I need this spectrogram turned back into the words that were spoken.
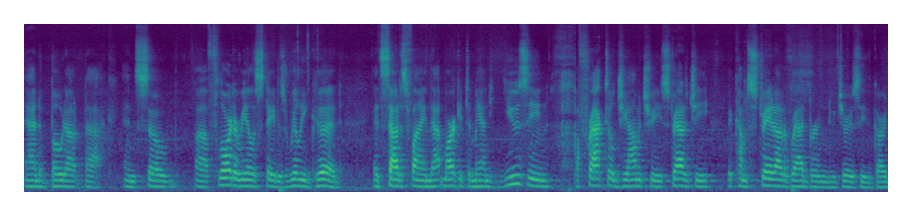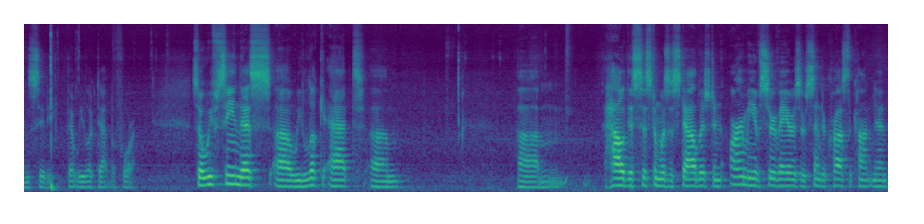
and a boat out back. And so uh, Florida real estate is really good at satisfying that market demand using a fractal geometry strategy that comes straight out of Radburn, New Jersey, the Garden City that we looked at before. So we've seen this. Uh, we look at um, um, how this system was established. An army of surveyors are sent across the continent.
